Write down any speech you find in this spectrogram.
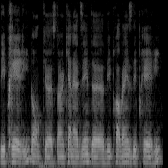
des prairies, donc euh, c'est un Canadien des provinces des prairies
